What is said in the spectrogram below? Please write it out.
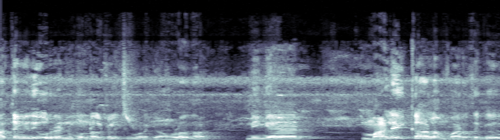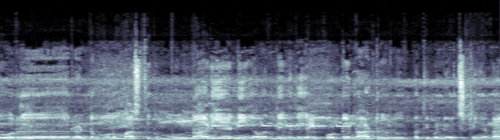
மற்ற விதை ஒரு ரெண்டு மூணு நாள் கழித்து முளைக்கும். அவ்வளோதான் நீங்கள் மழைக்காலம் வரதுக்கு ஒரு ரெண்டு மூணு மாதத்துக்கு முன்னாடியே நீங்கள் வந்து விதைகள் போட்டு நாற்றுகள் உற்பத்தி பண்ணி வச்சிட்டிங்கன்னா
